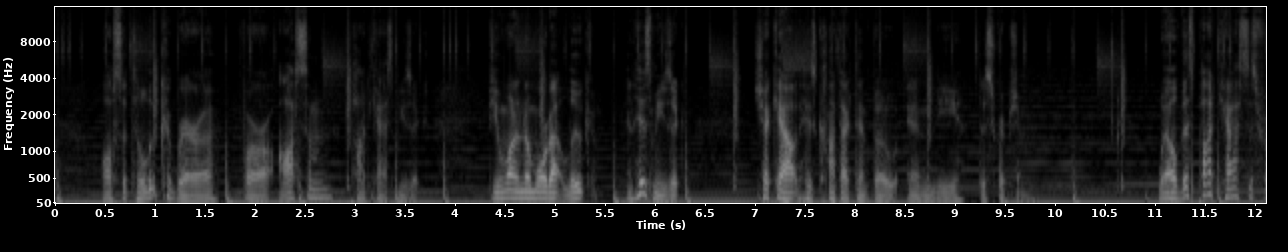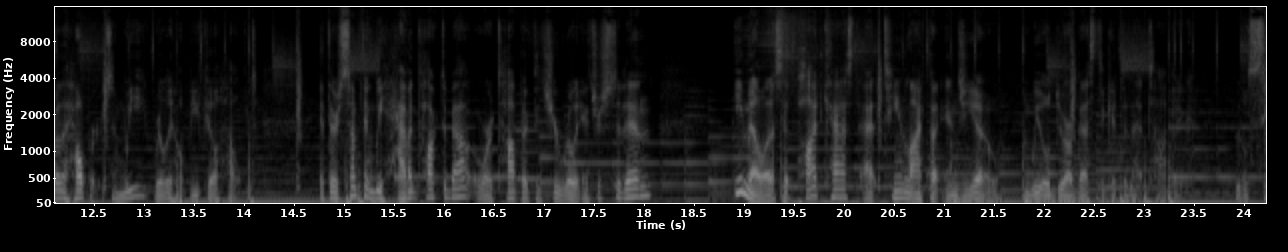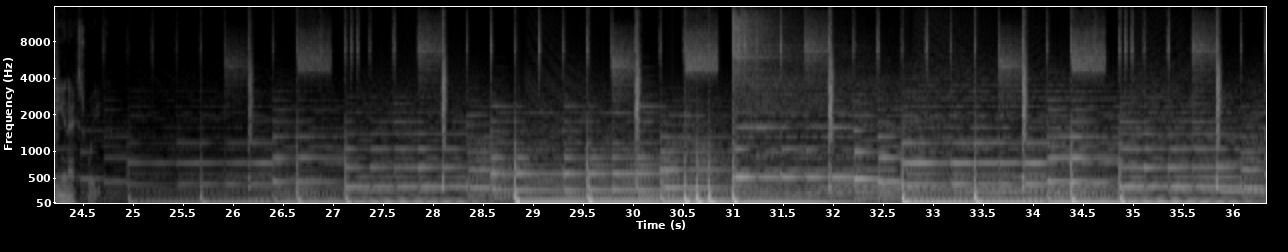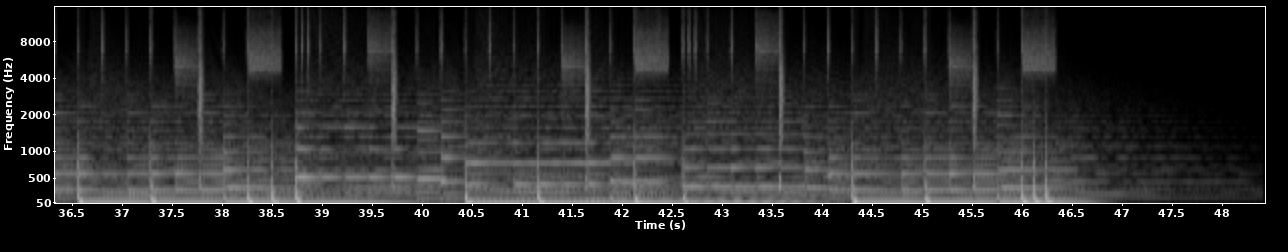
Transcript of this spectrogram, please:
Also to Luke Cabrera for our awesome podcast music. If you want to know more about Luke and his music, check out his contact info in the description. Well, this podcast is for the helpers, and we really hope you feel helped. If there's something we haven't talked about or a topic that you're really interested in, email us at podcast at teenlife.ngo and we will do our best to get to that topic. We will see you next week.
